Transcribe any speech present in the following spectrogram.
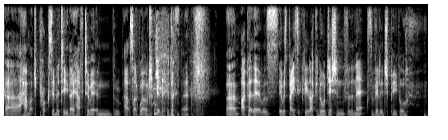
uh, how much proximity they have to it in the outside world, really, doesn't it? Um, I put that it was it was basically like an audition for the next Village People.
